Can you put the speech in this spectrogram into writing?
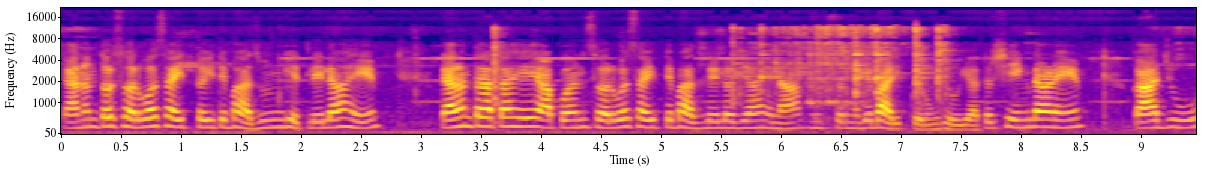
त्यानंतर सर्व साहित्य इथे भाजून घेतलेलं आहे. त्यानंतर आता हे आपण सर्व साहित्य भाजलेलं जे आहे ना मिक्सरमध्ये बारीक करून घेऊया. तर शेंगदाणे काजू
